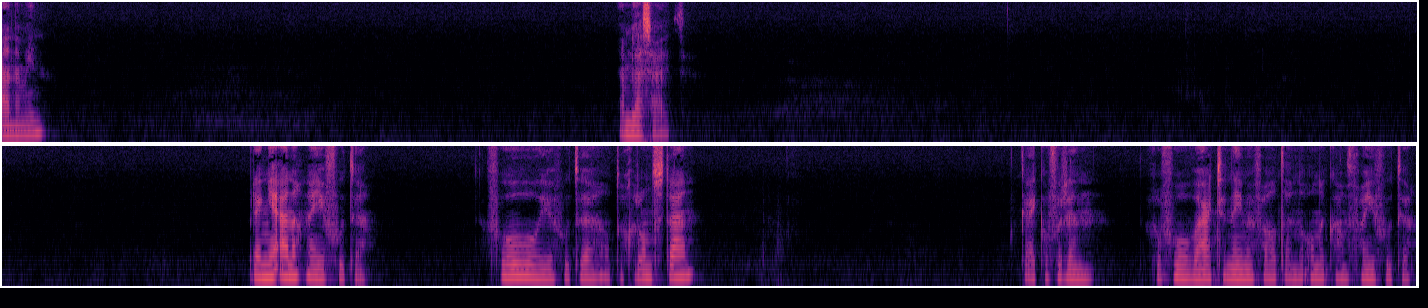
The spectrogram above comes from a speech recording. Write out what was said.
Adem in. En blaas uit. Breng je aandacht naar je voeten. Voel je voeten op de grond staan. Kijk of er een gevoel waar te nemen valt aan de onderkant van je voeten.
